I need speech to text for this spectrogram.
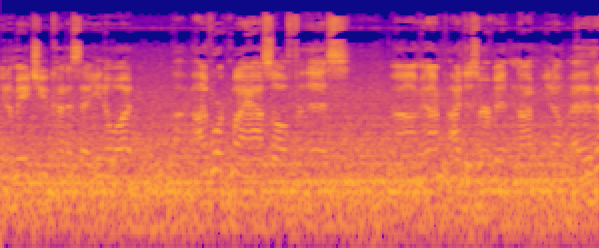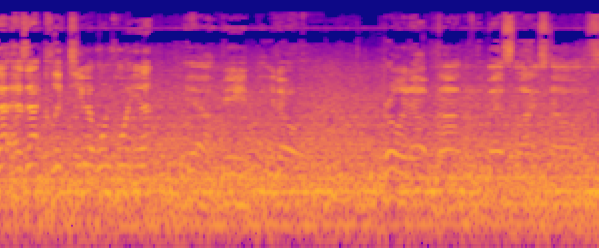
you know, made you kind of say, you know what, I've worked my ass off for this, um, and I'm, i deserve it, and I'm, you know, has that has that clicked to you at one point yet? Yeah, I mean, you know, growing up not the best lifestyle as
